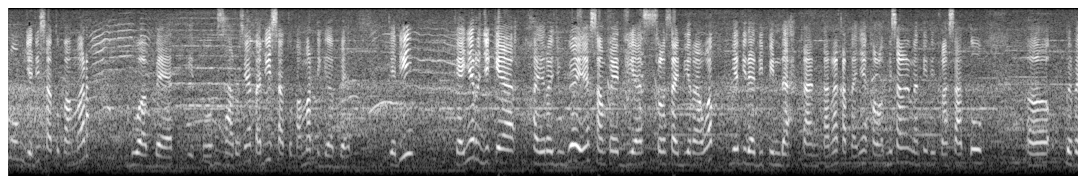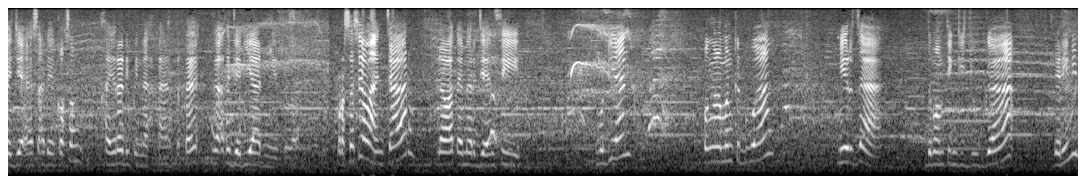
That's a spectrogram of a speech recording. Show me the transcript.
umum, jadi satu kamar dua bed gitu. Seharusnya tadi satu kamar tiga bed. Jadi kayaknya rezeki Khaira juga ya sampai dia selesai dirawat dia tidak dipindahkan. Karena katanya kalau misalnya nanti di kelas 1 uh, BPJS ada yang kosong Khaira dipindahkan. Ternyata nggak kejadian gitu loh. Prosesnya lancar lewat emergensi. Kemudian pengalaman kedua Mirza demam tinggi juga dan ini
